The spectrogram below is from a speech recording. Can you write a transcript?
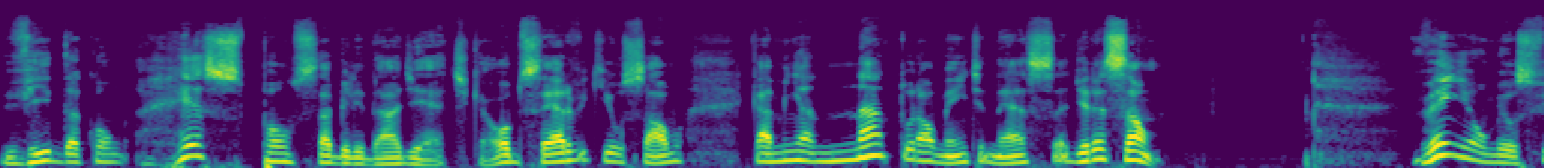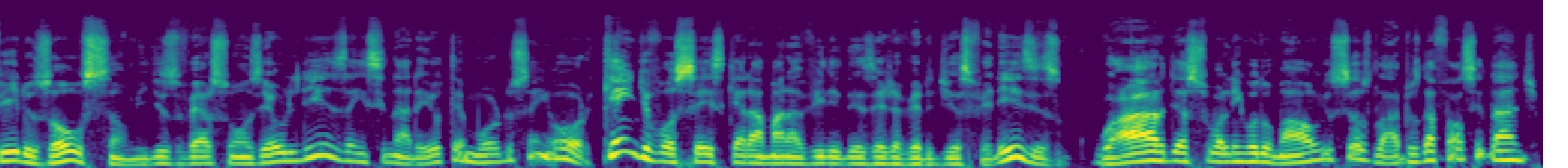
vida com responsabilidade ética. Observe que o salmo caminha naturalmente nessa direção. Venham, meus filhos, ouçam-me, diz o verso 11, eu lhes ensinarei o temor do Senhor. Quem de vocês quer a vida e deseja ver dias felizes? Guarde a sua língua do mal e os seus lábios da falsidade.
